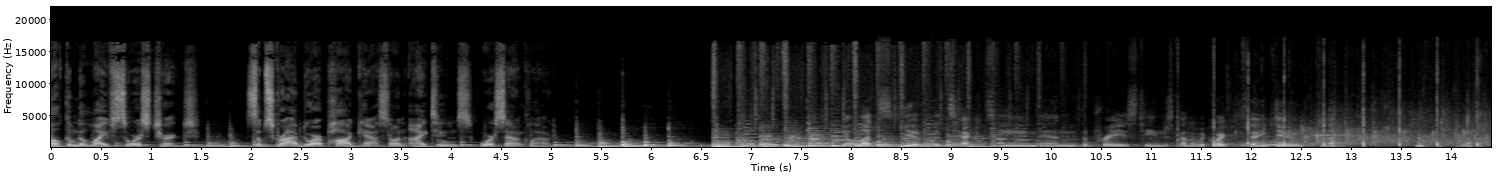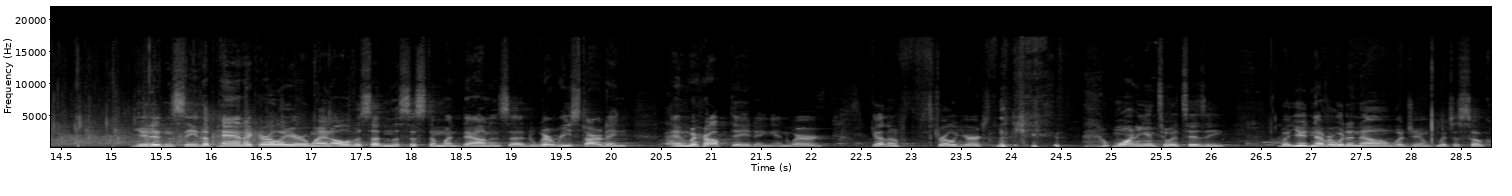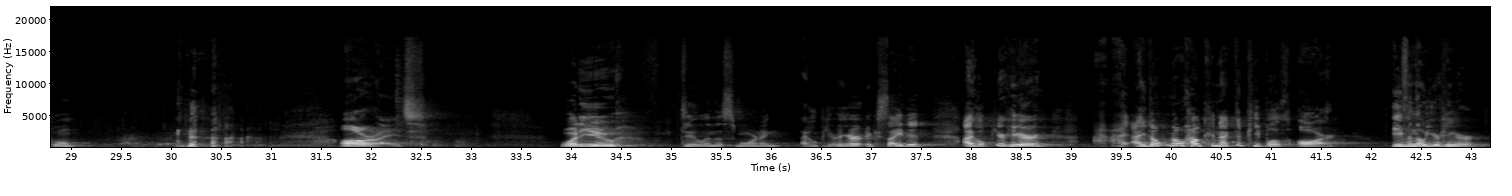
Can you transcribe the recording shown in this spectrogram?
Welcome to Life Source Church. Subscribe to our podcast on iTunes or SoundCloud. Now, let's give the tech team and the praise team just kind of a quick thank you. you didn't see the panic earlier when all of a sudden the system went down and said, We're restarting and we're updating and we're going to throw your morning into a tizzy. But you never would have known, would you? Which is so cool. All right. What are you doing this morning? I hope you're here excited. I hope you're here. I, I don't know how connected people are, even though you're here.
